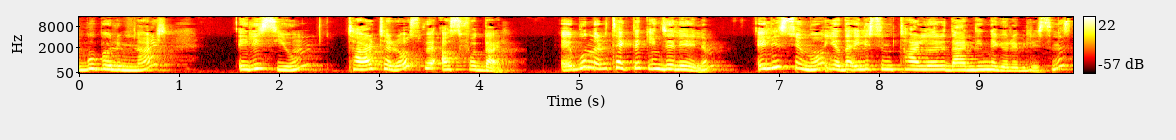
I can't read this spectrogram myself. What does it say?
Bu bölümler Elysium, Tartaros ve Asphodel. E, bunları tek tek inceleyelim. Elysium'u ya da Elysium tarlaları dendiğinde görebilirsiniz.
